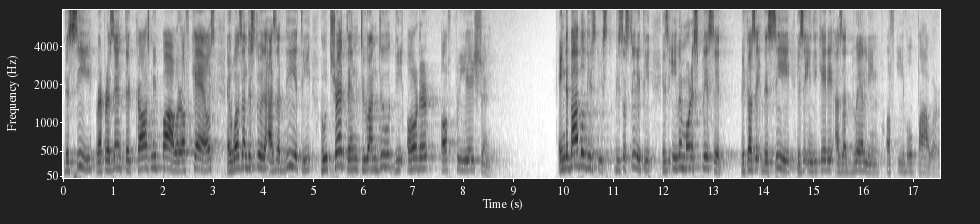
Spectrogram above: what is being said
the sea represented cosmic power of chaos and was understood as a deity who threatened to undo the order of creation. In the Bible, this, this hostility is even more explicit because the sea is indicated as a dwelling of evil power.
